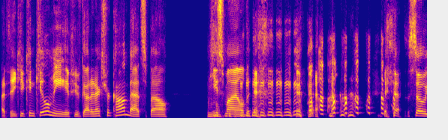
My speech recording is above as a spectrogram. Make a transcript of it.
I think you can kill me if you've got an extra combat spell. He smiled. Yeah. So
